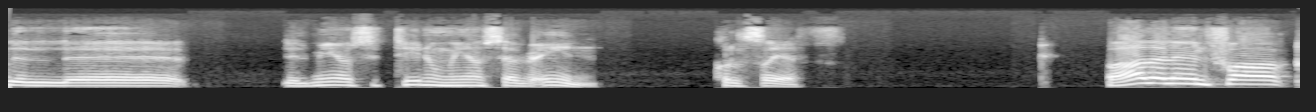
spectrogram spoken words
لل 160 و 170 كل صيف. فهذا الإنفاق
